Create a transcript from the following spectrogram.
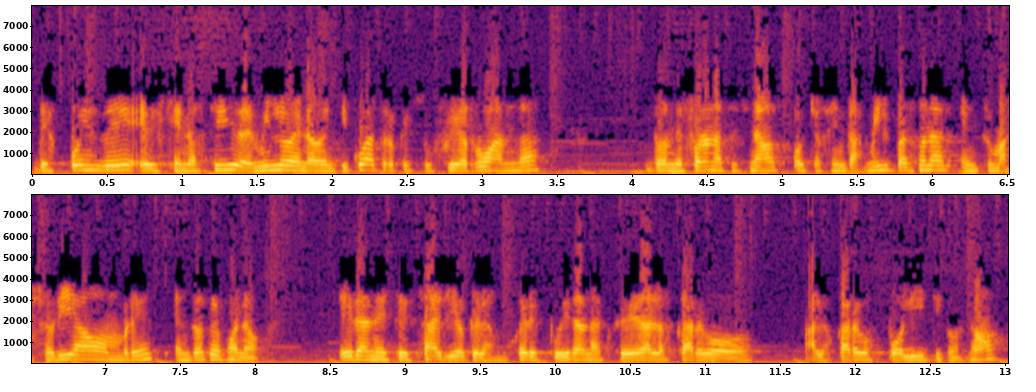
después del genocidio de 1994 que sufrió Ruanda, donde fueron asesinados 800.000 personas, en su mayoría hombres. Entonces, bueno, era necesario que las mujeres pudieran acceder a los cargos a los cargos políticos, ¿no?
